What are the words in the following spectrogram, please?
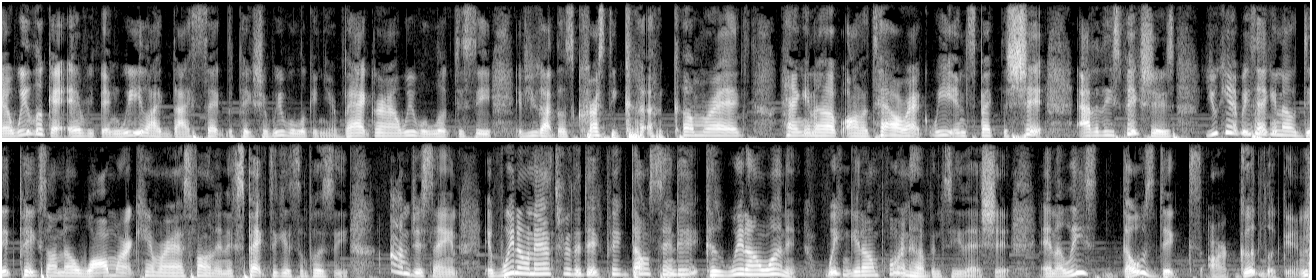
And we look at everything. We like dissect the picture. We will look in your background. We will look to see if you got those crusty cum rags hanging up on a towel rack. We inspect the shit out of these pictures. You can't be taking no dick pics on no Walmart camera ass phone and expect to get some pussy. I'm just saying, if we don't ask for the dick pic, don't send it because we don't want it. We can get on Pornhub and see that shit. And at least those dicks are good looking.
